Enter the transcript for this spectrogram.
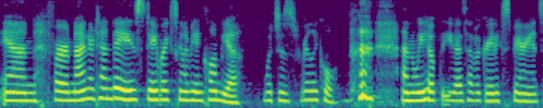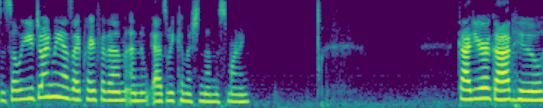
And for nine or ten days, Daybreak's going to be in Colombia which is really cool. and we hope that you guys have a great experience. And so, will you join me as I pray for them and as we commission them this morning? God, you're a God who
